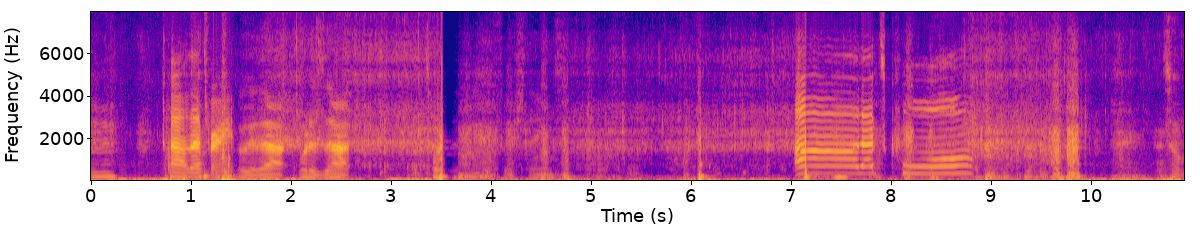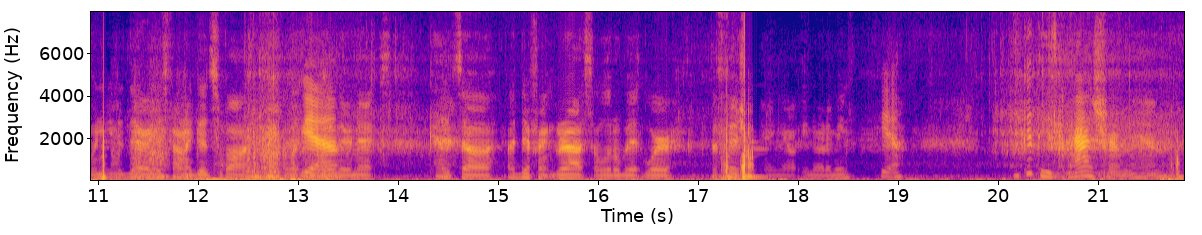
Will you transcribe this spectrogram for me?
Oh, that's right. Look at that. What is that? It's one of the needlefish things. Oh, that's cool. That's what we needed there. I just found a good spot. I'll let you Yeah. go there next. Okay. It's uh, a different grass a little bit where the fish hang out. You know what I mean? Yeah. Look at these shrimp, man.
